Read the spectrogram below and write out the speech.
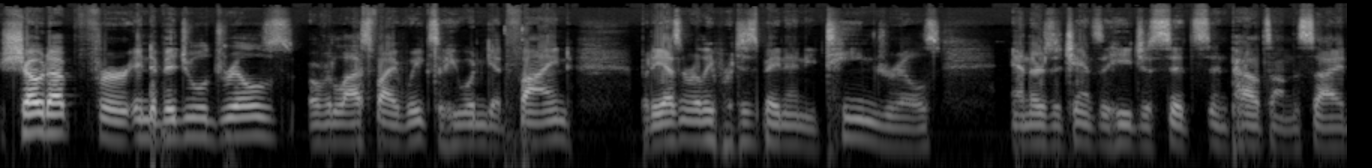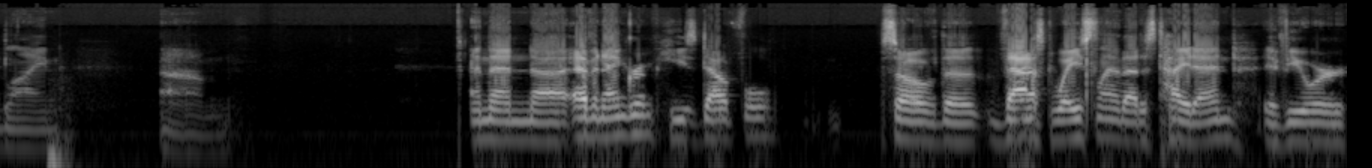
showed up for individual drills over the last five weeks so he wouldn't get fined, but he hasn't really participated in any team drills. And there's a chance that he just sits and pouts on the sideline. Um, and then uh, Evan Engram, he's doubtful. So the vast wasteland that is tight end, if you were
